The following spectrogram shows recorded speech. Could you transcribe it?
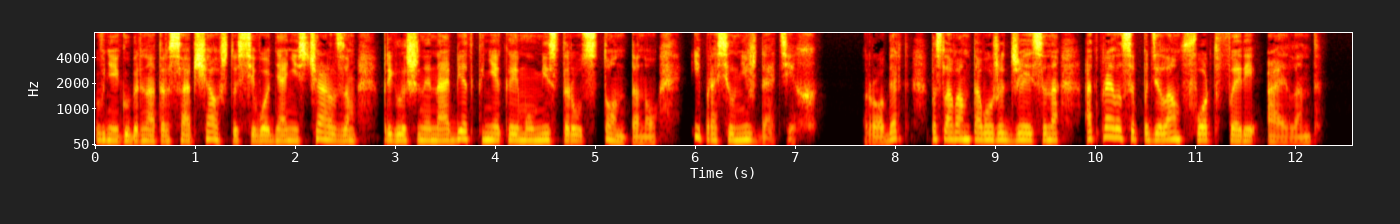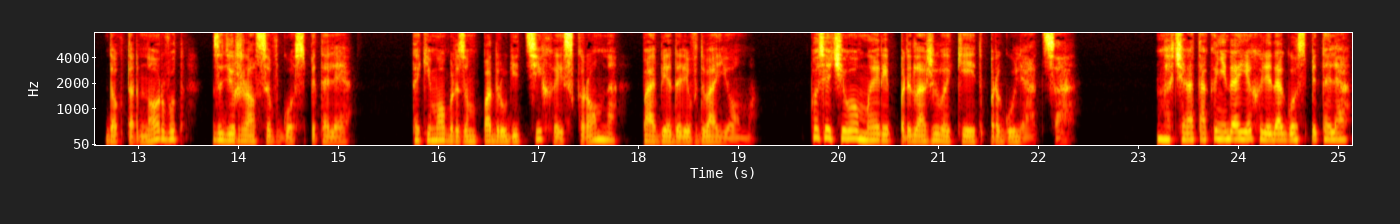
В ней губернатор сообщал, что сегодня они с Чарльзом приглашены на обед к некоему мистеру Стонтону и просил не ждать их. Роберт, по словам того же Джейсона, отправился по делам в Форт Ферри-Айленд. Доктор Норвуд задержался в госпитале. Таким образом, подруги тихо и скромно пообедали вдвоем. После чего Мэри предложила Кейт прогуляться. «Мы вчера так и не доехали до госпиталя»,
